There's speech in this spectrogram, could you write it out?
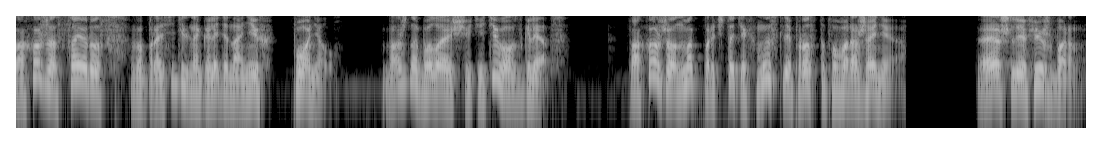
Похоже, Сайрус, вопросительно глядя на них, понял. Можно было ощутить его взгляд. Похоже, он мог прочитать их мысли просто по выражению. «Эшли Фишборн».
